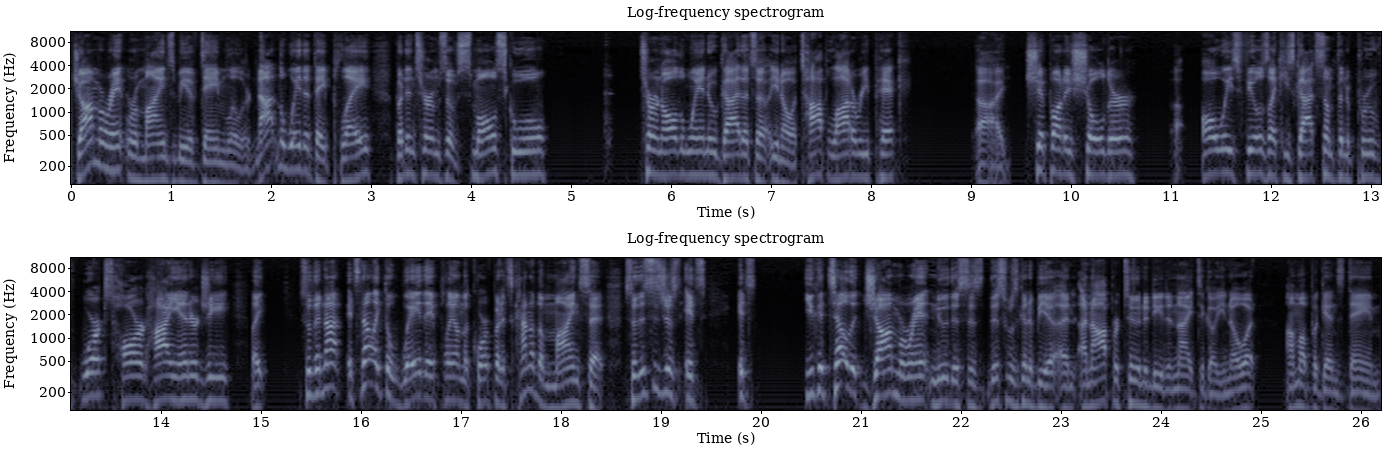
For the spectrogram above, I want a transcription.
Ja Morant reminds me of Dame Lillard. Not in the way that they play, but in terms of small school, turn all the way into a guy that's a, you know, a top lottery pick, uh, chip on his shoulder, uh, always feels like he's got something to prove, works hard, high energy. Like, so they're not, it's not like the way they play on the court, but it's kind of the mindset. So this is just, it's, it's, you could tell that Ja Morant knew this is this was going to be a, an, an opportunity tonight to go. You know what? I'm up against Dame.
